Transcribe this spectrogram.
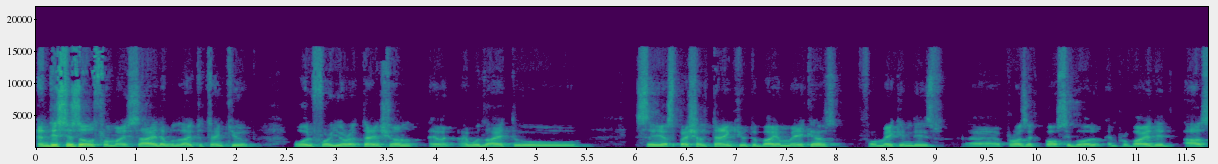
And this is all from my side. I would like to thank you all for your attention. And I would like to say a special thank you to Biome Makers for making this uh, project possible and provided us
